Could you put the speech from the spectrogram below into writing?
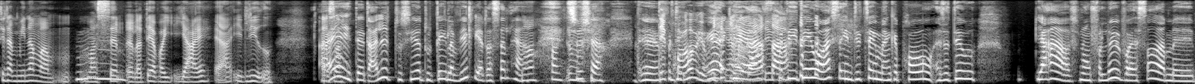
Det, der minder mig om mm. mig selv, eller der, hvor jeg er i livet. Altså, Ej, det er dejligt, at du siger, at du deler virkelig af dig selv her, Nå, fuck, synes jeg. Øh, det fordi, prøver vi jo virkelig ja, at gøre, Fordi det er jo også en af de ting, man kan prøve. Altså, det er jo, jeg har haft nogle forløb, hvor jeg sidder med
